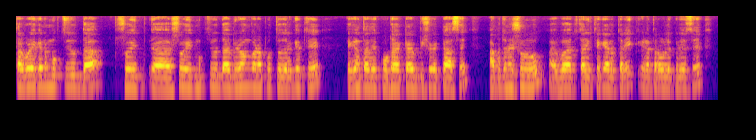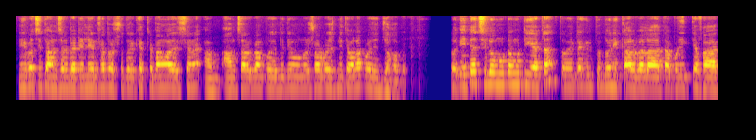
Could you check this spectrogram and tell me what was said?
তারপরে এখানে মুক্তিযোদ্ধা, শহীদ শহীদ মুক্তিযোদ্ধা বীরঙ্গনা পুত্রদের ক্ষেত্রে এখানে তাদের কোঠা একটা বিষয় একটা আছে। আবেদনের শুরু এত তারিখ থেকে এত তারিখ। এটা তারা উল্লেখ করেছে, নির্বাচিত আনসার ব্যাটালিয়ন সদস্যদের ক্ষেত্রে বাংলাদেশ আনসার গ্রাম বিধি সর্বশেষ নীতিমালা প্রযোজ্য হবে। তো এটা ছিল মোটামুটি এটা। তো এটা কিন্তু দৈনিক কালবেলা তারপর ইত্তেফাক,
